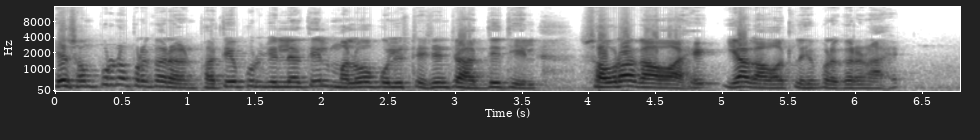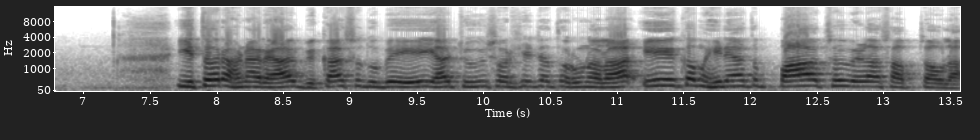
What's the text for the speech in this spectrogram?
हे संपूर्ण प्रकरण फतेपूर जिल्ह्यातील मलवा पोलीस स्टेशनच्या हद्दीतील सौरा गाव आहे. या गावातलं हे प्रकरण आहे. इथं राहणाऱ्या विकास दुबे या चोवीस वर्षाच्या तरुणाला एक महिन्यात पाच वेळा साप चावला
